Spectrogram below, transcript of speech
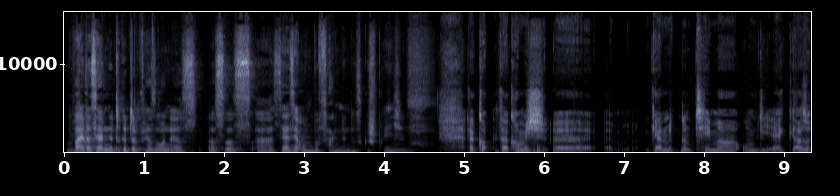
weil das ja eine dritte Person ist. Es ist äh, sehr, sehr unbefangen, das Gespräch. Mhm. Da, da komme ich äh, gern mit einem Thema um die Ecke. Also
